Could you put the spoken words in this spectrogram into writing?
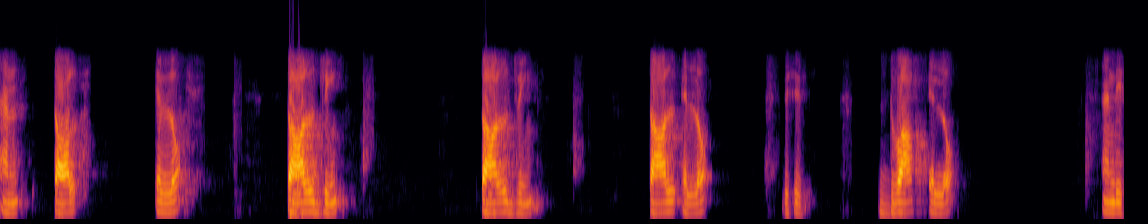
and tall yellow tall green tall green tall yellow this is dwarf yellow and this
